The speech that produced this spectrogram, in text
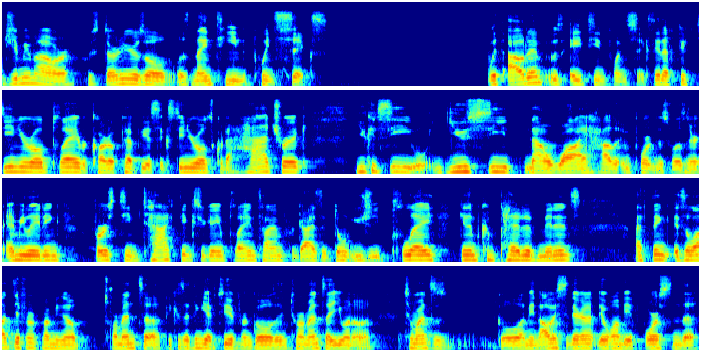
Jimmy Maurer, who's 30 years old, was 19.6. Without him, it was 18.6. They had a 15 year old play. Ricardo Pepi, a 16 year old, scored a hat trick you can see you see now why how important this was. They're emulating first team tactics. You're getting playing time for guys that don't usually play, getting them competitive minutes. I think it's a lot different from you know Tormenta because I think you have two different goals. In Tormenta, you want to Tormenta's goal. I mean, obviously they're gonna they want to be a force in the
